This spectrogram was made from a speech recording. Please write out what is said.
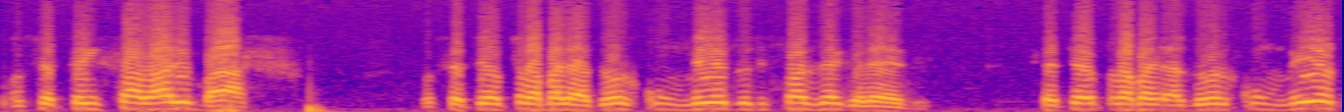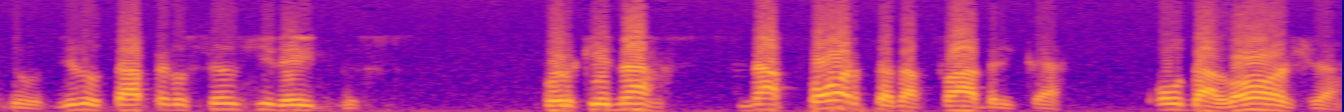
você tem salário baixo. Você tem o trabalhador com medo de fazer greve. Você tem o trabalhador com medo de lutar pelos seus direitos. Porque na, na porta da fábrica ou da loja,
